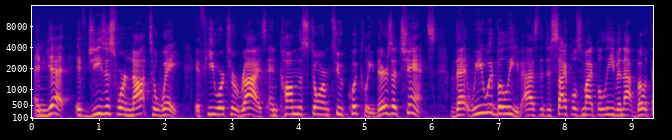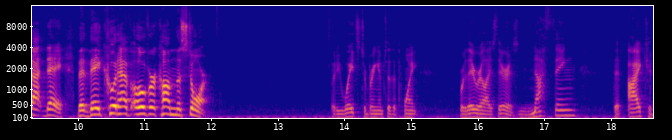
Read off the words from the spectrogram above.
And yet, if Jesus were not to wait, if he were to rise and calm the storm too quickly, there's a chance that we would believe, as the disciples might believe in that boat that day, that they could have overcome the storm. But he waits to bring him to the point where they realize there is nothing that I could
